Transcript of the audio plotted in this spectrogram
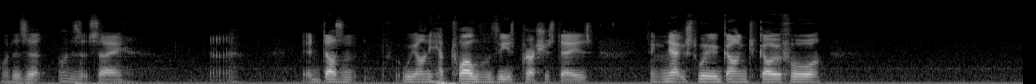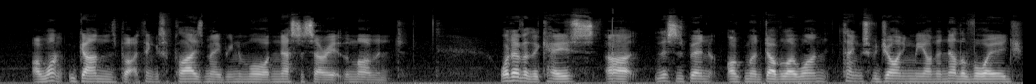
What is it? What does it say? Uh, it doesn't. We only have 12 of these precious days. I think next we're going to go for... I want guns, but I think supplies may be more necessary at the moment. Whatever the case, uh, this has been Ogma 001. Thanks for joining me on another voyage.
